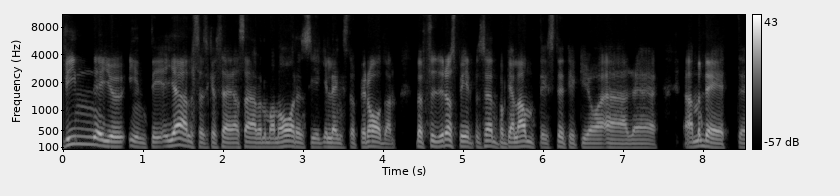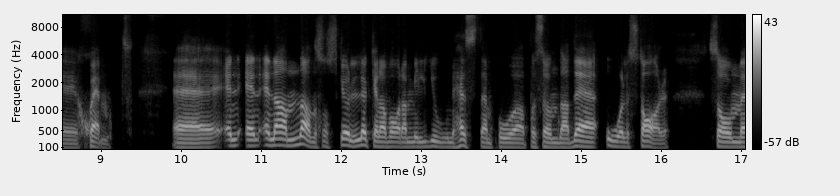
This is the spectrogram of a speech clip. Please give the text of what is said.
Vinner ju inte ihjäl sig ska sägas, även om man har en seger längst upp i raden. Men fyra spelprocent på Galantis, det tycker jag är. Eh, ja, men det är ett eh, skämt. Eh, en, en, en annan som skulle kunna vara miljonhästen på på söndag, det är All Star som eh,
